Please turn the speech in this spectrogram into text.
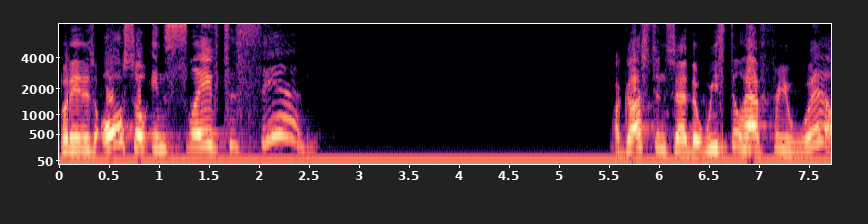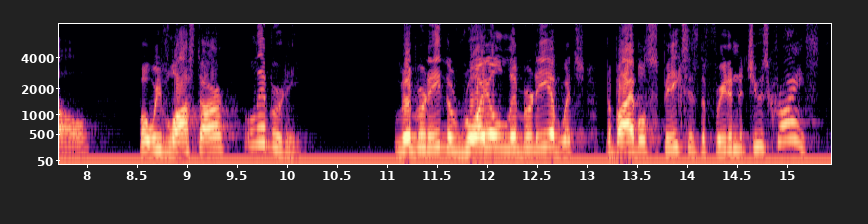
but it is also enslaved to sin. Augustine said that we still have free will, but we've lost our liberty. Liberty, the royal liberty of which the Bible speaks, is the freedom to choose Christ.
